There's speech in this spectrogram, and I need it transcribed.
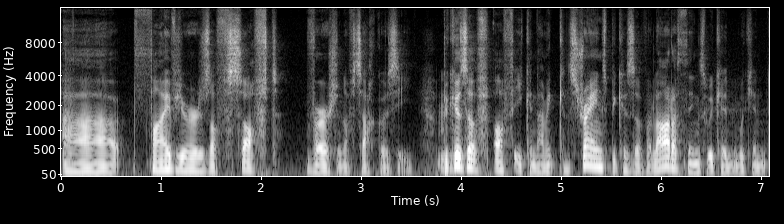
uh, five years of soft version of Sarkozy Mm-hmm. because of, of economic constraints, because of a lot of things we can we can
